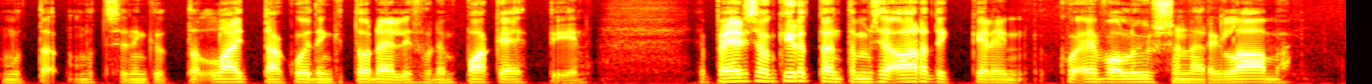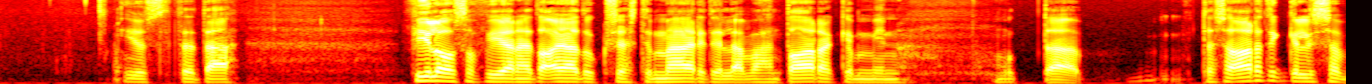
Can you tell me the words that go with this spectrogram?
mutta, mutta se niin laittaa kuitenkin todellisuuden pakettiin. Ja Peirse on kirjoittanut tämmöisen artikkelin kuin Evolutionary Love, jossa tätä filosofiaa näitä ajatuksia sitten määritellään vähän tarkemmin, mutta tässä artikkelissa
